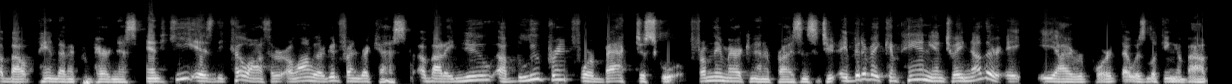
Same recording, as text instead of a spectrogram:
about pandemic preparedness. And he is the co author, along with our good friend Rick Hess, about a new a blueprint for back to school from the American Enterprise Institute, a bit of a companion to another AEI report that was looking about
